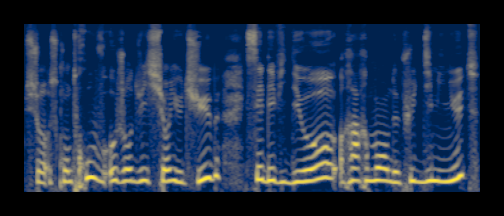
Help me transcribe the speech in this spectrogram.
sur ce qu'on trouve aujourd'hui sur YouTube, c'est des vidéos rarement de plus de 10 minutes.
